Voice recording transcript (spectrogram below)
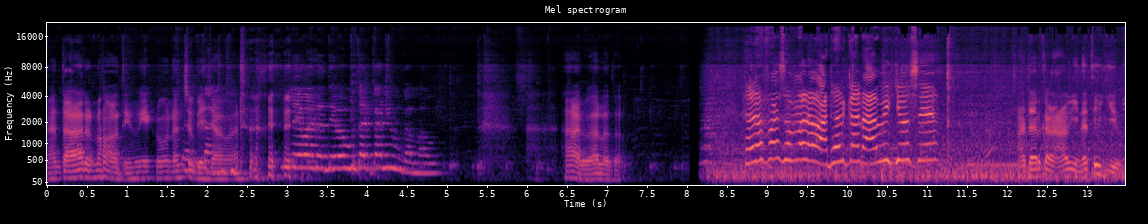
હા તો સારું ન આવતી. હું એક હું નથી બે જવાનું લેવાના દેવા હું તડકાની હું કામ આવું. સારું હાલો તો. હેલો ફ્રેન્ડ્સ અમારો આધાર કાર્ડ આવી ગયો છે. આધાર કાર્ડ આવી નથી ગયું.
